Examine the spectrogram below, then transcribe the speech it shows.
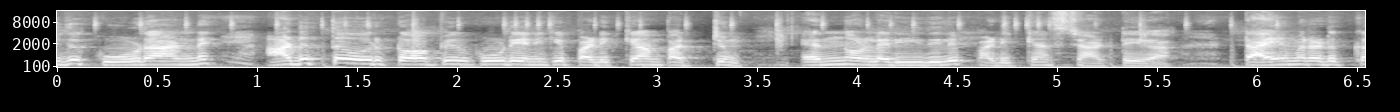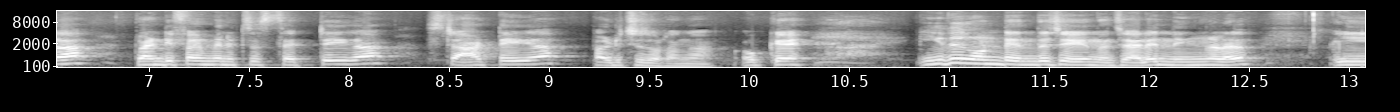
ഇത് കൂടാണ്ട് അടുത്ത ഒരു ടോപ്പിക് കൂടി എനിക്ക് പഠിക്കാൻ പറ്റും എന്നുള്ള രീതിയിൽ പഠിക്കാൻ സ്റ്റാർട്ട് ചെയ്യുക. ടൈമർ എടുക്കുക ട്വന്റി ഫൈവ് മിനിറ്റ്സ് സെറ്റ് ചെയ്യുക സ്റ്റാർട്ട് ചെയ്യുക പഠിച്ചു തുടങ്ങുക. ഓക്കെ ഇതുകൊണ്ട് എന്ത് ചെയ്യുന്നു വെച്ചാൽ നിങ്ങൾ ഈ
